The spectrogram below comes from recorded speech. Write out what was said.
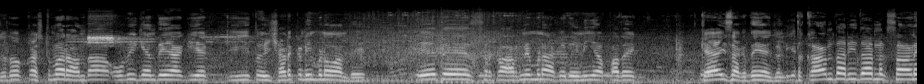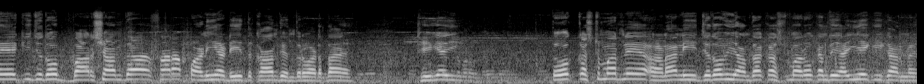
ਜਦੋਂ ਕਸਟਮਰ ਆਂਦਾ ਉਹ ਵੀ ਕਹਿੰਦੇ ਆ ਕਿ ਇਹ ਕੀ ਤੁਸੀਂ ਸੜਕ ਨਹੀਂ ਬਣਵਾਉਂਦੇ। ਇਹ ਤੇ ਸਰਕਾਰ ਨੇ ਬਣਾ ਕੇ ਦੇਣੀ ਆ, ਆਪਾਂ ਤਾਂ ਕਹਿ ਹੀ ਸਕਦੇ ਆ ਜੀ। ਦੁਕਾਨਦਾਰੀ ਦਾ ਨੁਕਸਾਨ ਇਹ ਹੈ ਕਿ ਜਦੋਂ ਬਾਰਿਸ਼ ਆਂਦਾ ਸਾਰਾ ਪਾਣੀ ਸਾਡੀ ਦੁਕਾਨ ਦੇ ਅੰਦਰ ਵੜਦਾ ਹੈ। ਠੀਕ ਹੈ ਜੀ। ਤੋ ਕਸਟਮਰ ਨੇ ਆਣਾ ਨਹੀਂ, ਜਦੋਂ ਵੀ ਆਂਦਾ ਕਸਟਮਰ ਉਹ ਕਹਿੰਦੇ, ਆਈਏ ਕੀ ਕਰਨ?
